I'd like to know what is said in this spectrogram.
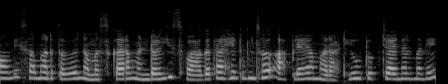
स्वामी समर्थ नमस्कार मंडळी स्वागत आहे तुमचं आपल्या या मराठी यूट्यूब चॅनलमध्ये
